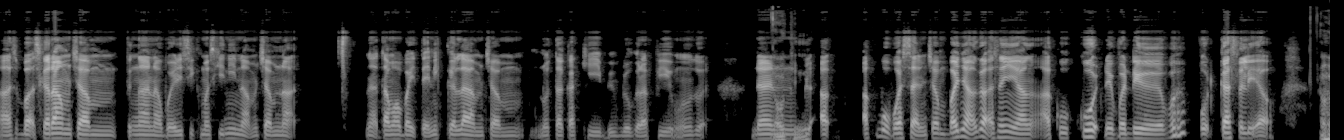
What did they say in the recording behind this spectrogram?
uh, sebab sekarang macam tengah nak buat edisi kemaskini nak macam nak nak tambah baik teknikal lah macam nota kaki bibliografi semua tu dan Okay. aku baru perasan macam banyak agak sebenarnya yang aku quote daripada apa podcast balik tau oh,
